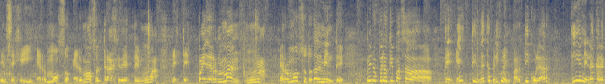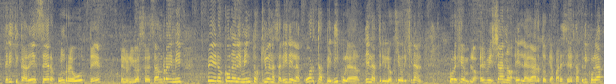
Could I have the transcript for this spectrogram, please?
en CGI hermoso, hermoso el traje de este, de este Spider-Man, hermoso totalmente. Pero, pero, ¿qué pasaba? Este, esta película en particular tiene la característica de ser un reboot de el universo de Sam Raimi, pero con elementos que iban a salir en la cuarta película de la trilogía original. Por ejemplo, el villano, el lagarto que aparece en esta película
